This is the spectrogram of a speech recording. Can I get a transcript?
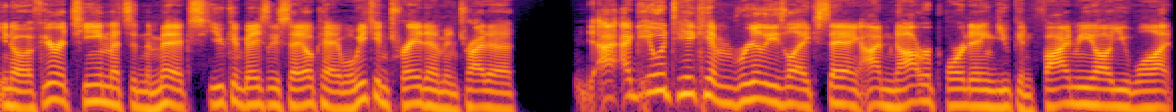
you know, if you're a team that's in the mix, you can basically say, okay, well, we can trade him and try to. I, I, it would take him really like saying, I'm not reporting. You can find me all you want.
